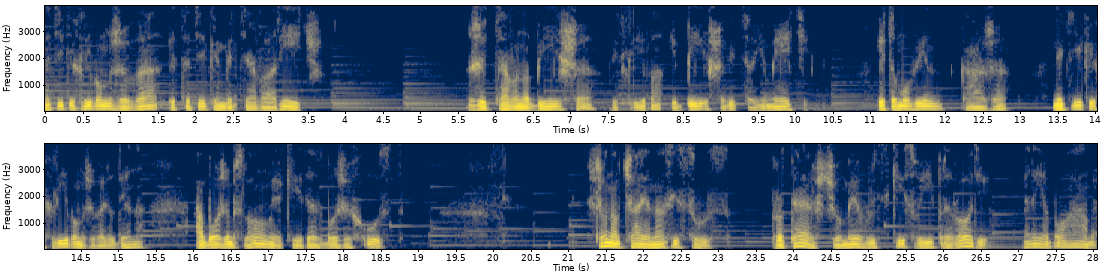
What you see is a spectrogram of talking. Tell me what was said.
не тільки хлібом живе, і це тільки миттєва річ. Життя воно більше від хліба і більше від цієї миті. І тому він каже, не тільки хлібом живе людина, а Божим Словом, яке йде з Божих уст. Що навчає нас Ісус? Про те, що ми в людській своїй природі, ми не є богами,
